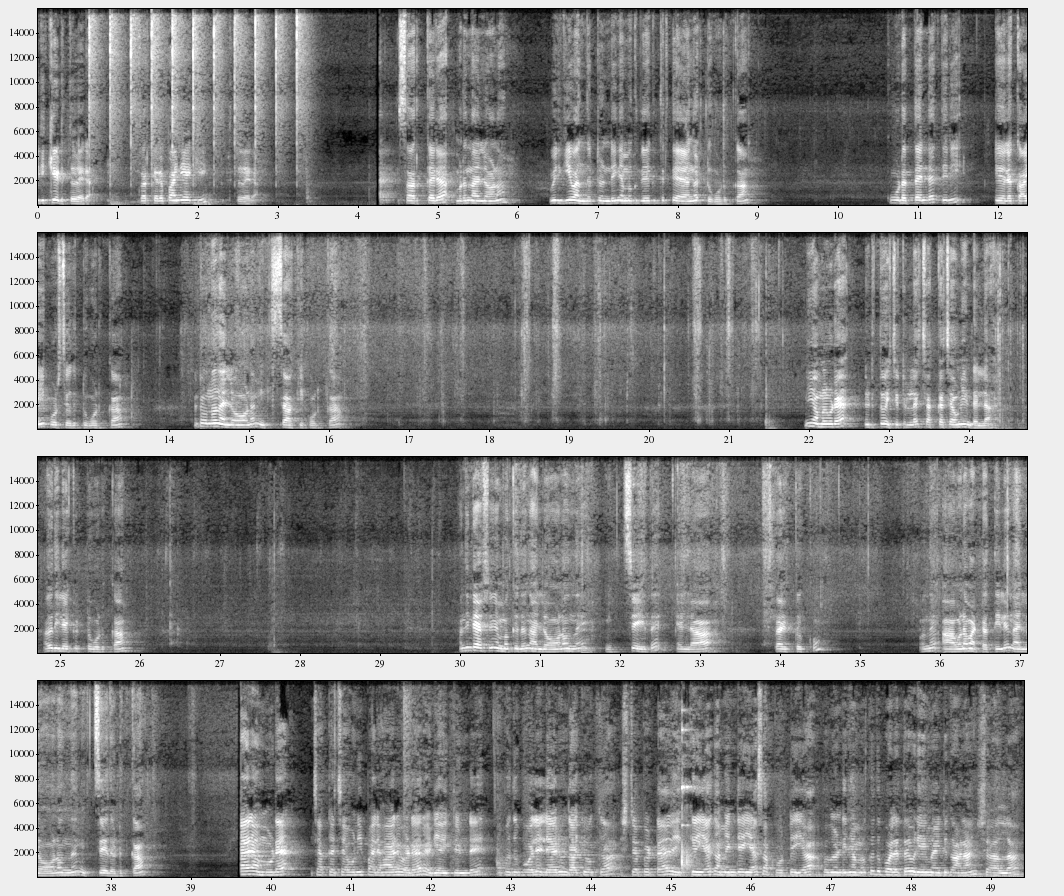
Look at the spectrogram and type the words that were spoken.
ഉരുക്കി എടുത്ത് വരാം. ശർക്കര പാനിയാക്കി എടുത്ത് വരാം. ശർക്കര ഇവിടെ നല്ലോണം ഉരുകി വന്നിട്ടുണ്ട്. നമുക്കിതിലേക്ക് ഇത്തിരി തേങ്ങ ഇട്ട് കൊടുക്കാം. കൂടത്തേന്റെ ഇത്തിരി ഏലക്കായി പൊടിച്ചതിട്ട് കൊടുക്കാം. എന്നിട്ടൊന്ന് നല്ലോണം മിക്സാക്കി കൊടുക്കാം. ഇനി നമ്മളിവിടെ എടുത്തു വെച്ചിട്ടുള്ള ചക്കച്ചവണി ഉണ്ടല്ലോ അത് ഇതിലേക്ക് ഇട്ട് കൊടുക്കാം. അതിന്റെ ശേഷം നമുക്കിത് നല്ലോണം ഒന്ന് മിക്സ് ചെയ്ത് എല്ലാ സ്ഥലത്തേക്കും ഒന്ന് ആവണ മട്ടത്തിൽ നല്ലോണം ഒന്ന് മിക്സ് ചെയ്തെടുക്കാം. നമ്മുടെ ചക്കച്ചവണി പലഹാരം ഇവിടെ റെഡി ആയിട്ടുണ്ട്. അപ്പോൾ ഇതുപോലെ എല്ലാവരും ഉണ്ടാക്കി വെക്കുക. ഇഷ്ടപ്പെട്ടാൽ ലൈക്ക് ചെയ്യുക കമന്റ് ചെയ്യുക സപ്പോർട്ട് ചെയ്യുക. അപ്പോൾ വേണ്ടി നമുക്ക് ഇതുപോലത്തെ വീഡിയോയുമായിട്ട് കാണാം ഇൻഷാല്ലാ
